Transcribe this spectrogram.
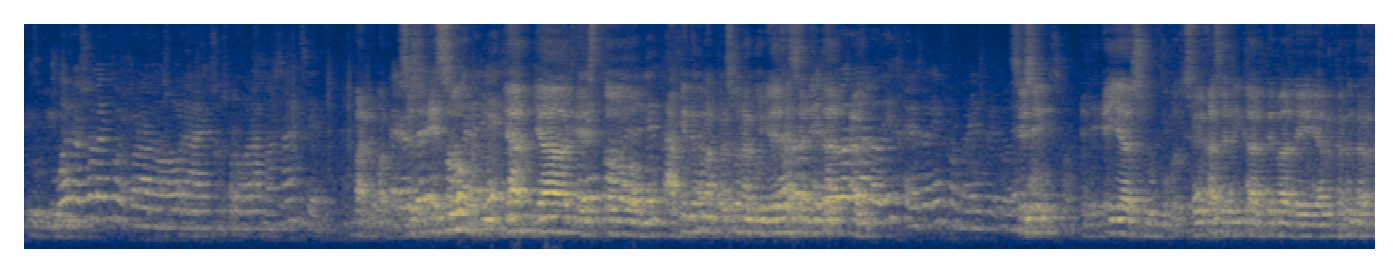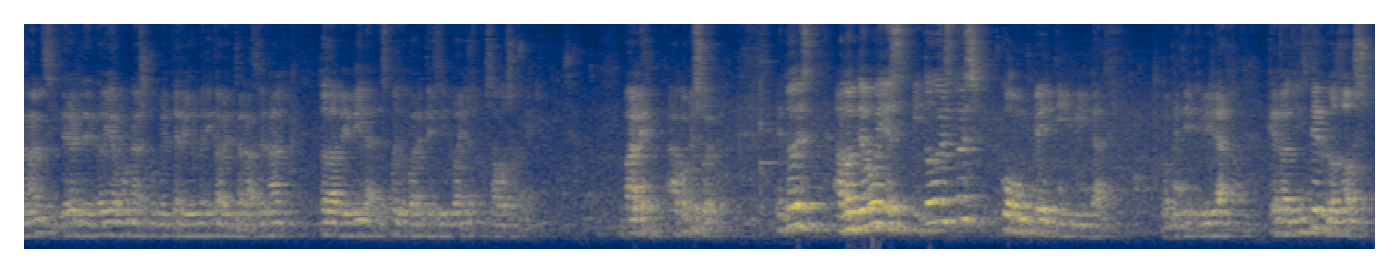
Bueno, eso lo ha incorporado ahora en sus programas Sánchez. Vale, bueno, pues eso, ya, ya esto, aquí tengo una persona cuya hija se dedica... lo dije, es del informe de Sí, sí, ella, su, su hija se dedica al tema de arbitraje internacional, si queréis le doy algunas comentarios médico internacional toda mi vida, después de 45 años, pues hago eso. Vale, algo me suena. Entonces, a donde voy es, y todo esto es competitividad, competitividad, que nos dicen los dos,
